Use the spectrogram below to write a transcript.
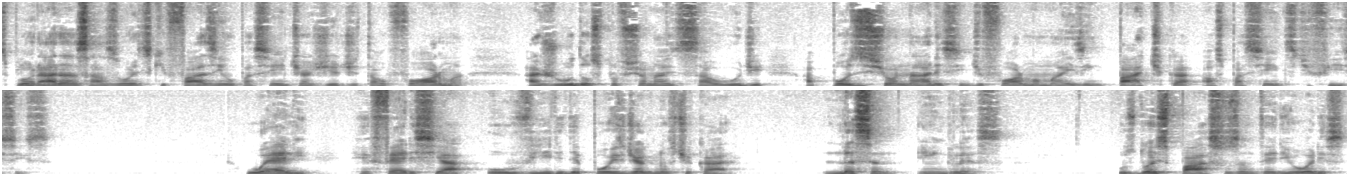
Explorar as razões que fazem o paciente agir de tal forma ajuda os profissionais de saúde a posicionarem-se de forma mais empática aos pacientes difíceis. O L refere-se a ouvir e depois diagnosticar. Listen em inglês. Os dois passos anteriores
